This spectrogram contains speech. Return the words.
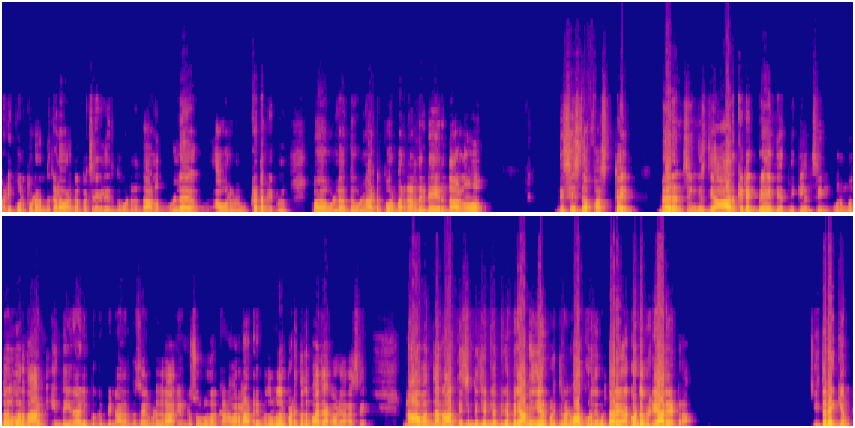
மணிப்பூர் தொடர்ந்து கலவரங்கள் பிரச்சனைகள் இருந்து கொண்டிருந்தாலும் உள்ள அவர்கள் உட்கட்டமைக்குள் உள்ள வந்து உள்நாட்டு போர் மாதிரி நடந்துகிட்டே இருந்தாலும் this is the first time Biren Singh is the architect behind ethnic cleansing ஒரு முதல்வர் தான் இந்த இன அழிப்புக்கு பின்னால் இருந்து செயல்படுகிறார் என்று சொல்வதற்கான வரலாற்றை முதல் முதல் படைத்தது பாஜகவுடைய அரசு. நான் வந்த நார்த் ஈஸ்ட் இண்டிஜன்ல மிகப்பெரிய அமைதி ஏற்படுத்திடுவேன் வாக்குறுதி கொடுத்தாரு. அக்கௌண்டபிலிட்டி யார் ஏற்றா? இத்தனைக்கும்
